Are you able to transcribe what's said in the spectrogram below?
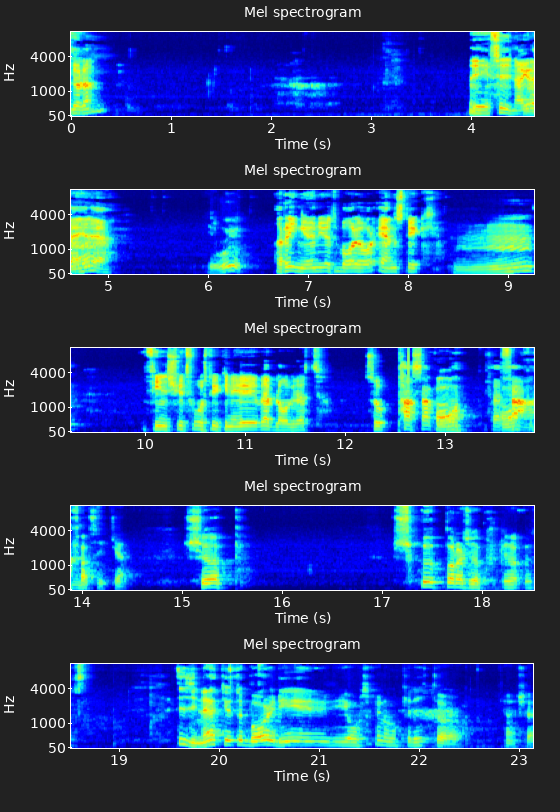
Gör den. Det är fina Ja. grejer det. Jo, jo. Ringön i Göteborg har en styck. Mm. Det finns 22 stycken i webblagret. Så passa på. Ja, för ja, fan. för. Köp. Köp bara köp. Inet Göteborg, det är, jag ska nog åka dit då. Kanske.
